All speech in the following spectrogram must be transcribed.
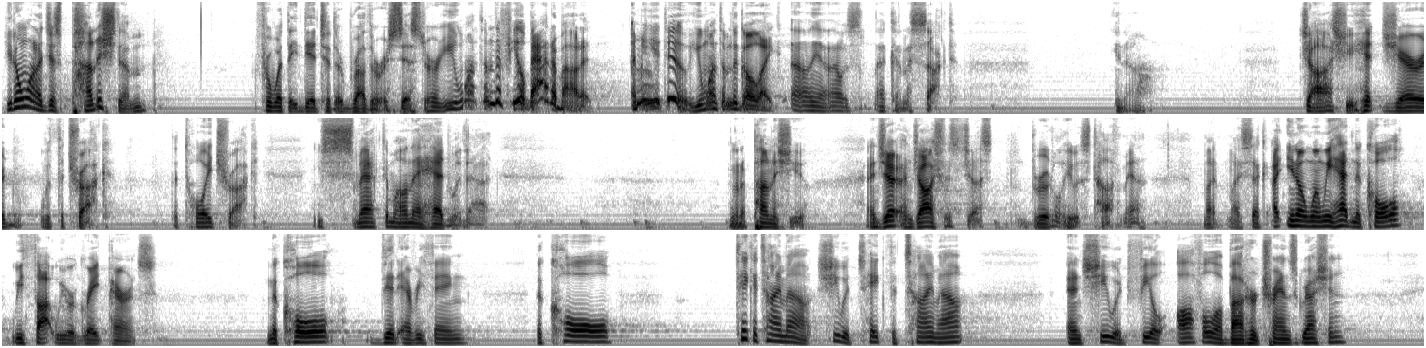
you don't want to just punish them for what they did to their brother or sister. You want them to feel bad about it. I mean, you do. You want them to go like, "Oh yeah, that was that kind of sucked." You know. Josh, you hit Jared with the truck, the toy truck. You smacked him on the head with that. I'm going to punish you. And, Jer- and Josh was just brutal. He was tough, man. My, my second, I, you know, when we had Nicole, we thought we were great parents. Nicole did everything. Nicole take a time out. She would take the time out and she would feel awful about her transgression.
